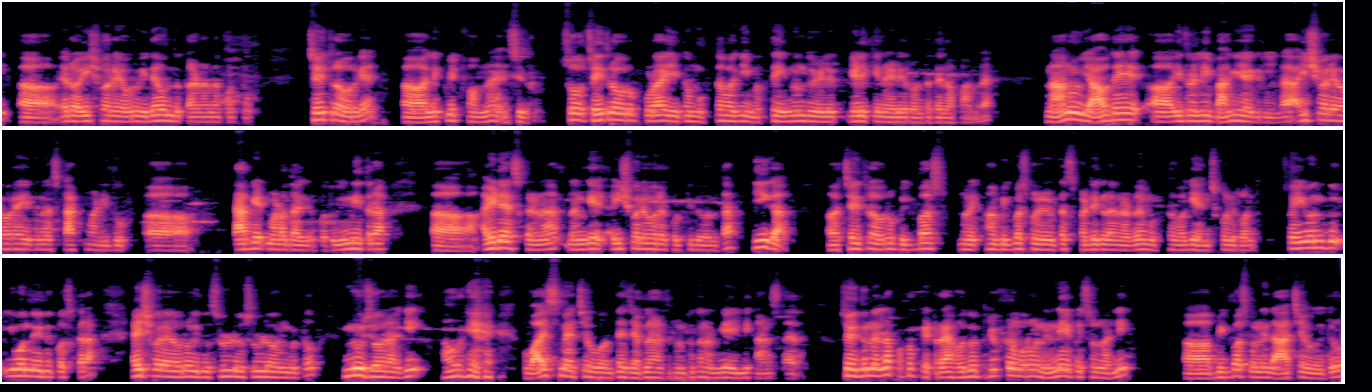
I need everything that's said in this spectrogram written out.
ಯಾರೋ ಐಶ್ವರ್ಯ ಅವರು ಇದೇ ಒಂದು ಕಾರಣನ ಕೊಟ್ಟು ಚೈತ್ರ ಅವ್ರಿಗೆ ಲಿಕ್ವಿಡ್ ಫಾರ್ಮ್ನ ಎಸಿದ್ರು. ಸೊ, ಚೈತ್ರ ಅವರು ಕೂಡ ಈಗ ಮುಕ್ತವಾಗಿ ಮತ್ತೆ ಇನ್ನೊಂದು ಹೇಳಿ, ಹೇಳಿಕೆನ ಹೇಳಿರುವಂತದ್ದು ಏನಪ್ಪಾ ಅಂದ್ರೆ, ನಾನು ಯಾವುದೇ ಇದರಲ್ಲಿ ಭಾಗಿಯಾಗಿರ್ಲಿಲ್ಲ. ಐಶ್ವರ್ಯ ಅವರೇ ಇದನ್ನ ಸ್ಟಾರ್ಟ್ ಮಾಡಿದ್ದು ಟಾರ್ಗೆಟ್ ಮಾಡೋದಾಗಿರ್ಬೋದು, ಇನ್ನಿತರ ಐಡಿಯಾಸ್ಗಳನ್ನ ನನಗೆ ಐಶ್ವರ್ಯ ಅವರೇ ಕೊಟ್ಟಿದ್ರು ಅಂತ ಈಗ ಚೈತ್ರ ಅವರು ಬಿಗ್ ಬಾಸ್ ಮನೆ ಬಿಗ್ ಬಾಸ್ ಮನೆ ಸ್ಪರ್ಧೆಗಳ ನಡುವೆ ಮುಕ್ತವಾಗಿ ಹಂಚ್ಕೊಂಡಿರುವಂತ ಸೊ ಈ ಒಂದು ಈ ಒಂದು ಇದಕ್ಕೋಸ್ಕರ ಐಶ್ವರ್ಯ ಅವರು ಇದು ಸುಳ್ಳು ಸುಳ್ಳು ಅಂದ್ಬಿಟ್ಟು ಇನ್ನೂ ಜೋರಾಗಿ ಅವ್ರಿಗೆ ವಾಯ್ಸ್ ಮ್ಯಾಚ್ ಹೋಗುವಂತೆ ಜಗಳ ಆಡ್ತಿರುವಂಥದ್ದು ನಮಗೆ ಇಲ್ಲಿ ಕಾಣಿಸ್ತಾ ಇದೆ. ಸೊ ಇದನ್ನೆಲ್ಲ ಪಕ್ಕಕ್ಕೆ ಇಟ್ಟರೆ ಹೌದು, ತ್ರಿವಿಕ್ರಮ್ ಅವರು ನಿನ್ನೆ ಎಪಿಸೋಡ್ನಲ್ಲಿ ಬಿಗ್ ಬಾಸ್ ಮನೆಯಿಂದ ಆಚೆ ಹೋಗಿದ್ರು.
